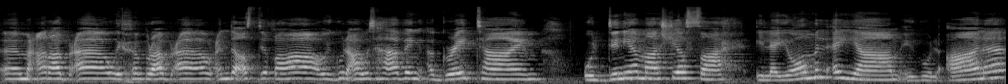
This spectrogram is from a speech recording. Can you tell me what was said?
آه، مع ربعة ويحب ربعة وعنده أصدقاء ويقول I was having a great time. والدنيا ماشية صح. إلى يوم الأيام يقول أنا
